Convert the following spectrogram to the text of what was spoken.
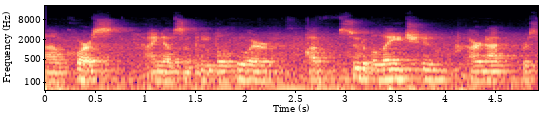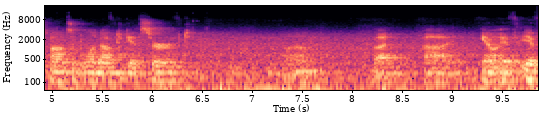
Uh, Of course, I know some people who are of suitable age who are not responsible enough to get served. Um, But, uh, you know, if, if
